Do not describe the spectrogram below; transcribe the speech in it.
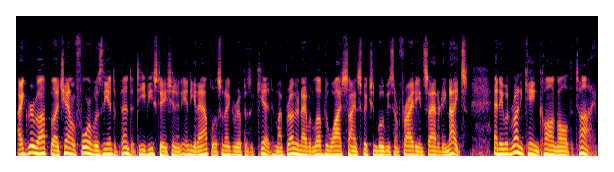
I grew up. Uh, Channel Four was the independent TV station in Indianapolis, and I grew up as a kid. My brother and I would love to watch science fiction movies on Friday and Saturday nights, and they would run King Kong all the time.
